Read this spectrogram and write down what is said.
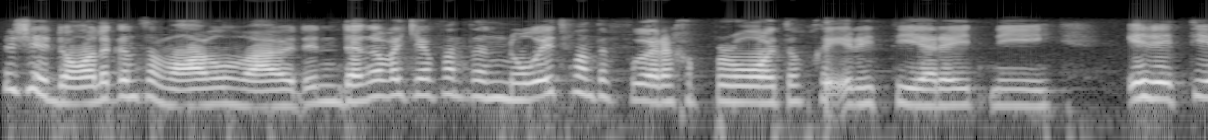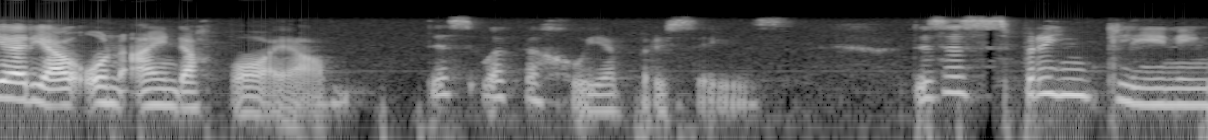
as jy dadelik in survival mode en dinge wat jy van te nooit van tevore gepraat of geïrriteer het nie, irriteer jou oneindig baie. Dis ook 'n goeie proses. Dis 'n spring cleaning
